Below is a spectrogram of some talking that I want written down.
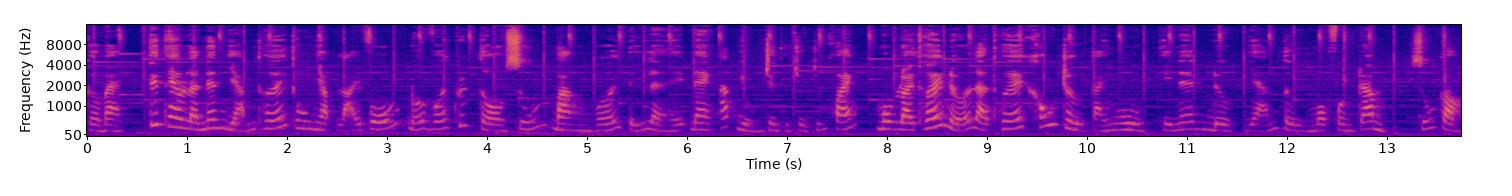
cờ bạc Tiếp theo là nên giảm thuế thu nhập lãi vốn đối với crypto xuống bằng với tỷ lệ đang áp dụng trên thị trường chứng khoán. Một loại thuế nữa là thuế khấu trừ tại nguồn thì nên được giảm từ 1% xuống còn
